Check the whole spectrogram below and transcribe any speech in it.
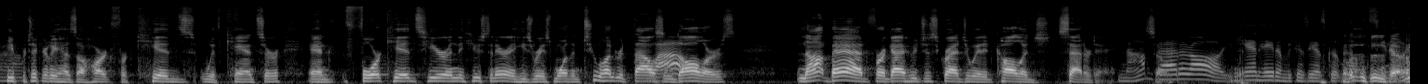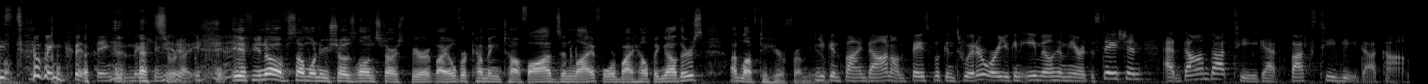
He particularly has a heart for kids with cancer. And for kids here in the Houston area, he's raised more than $200,000. Wow. Not bad for a guy who just graduated college Saturday. Not so. bad at all. You yeah. can't hate him because he has good looks. You know, he's doing good things in the That's community. Right. If you know of someone who shows Lone Star spirit by overcoming tough odds in life or by helping others, I'd love to hear from you. You can find Don on Facebook and Twitter, or you can email him here at the station at don.teague at foxtv.com.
